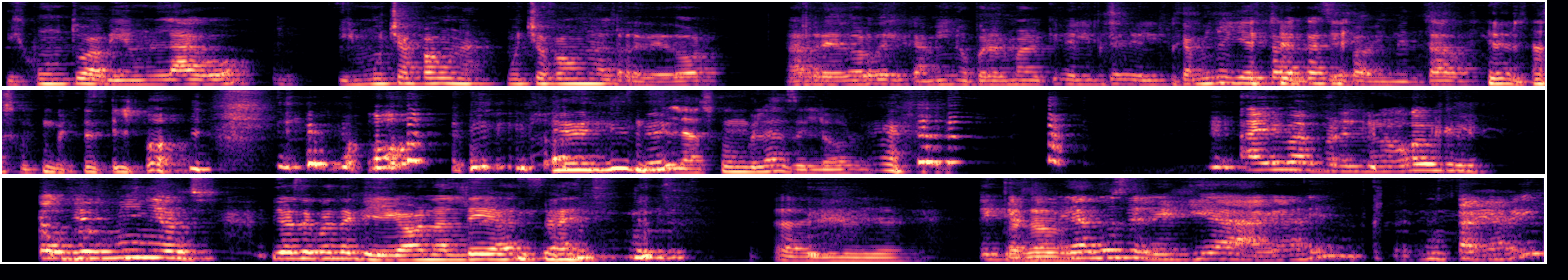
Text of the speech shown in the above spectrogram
y junto había un lago y mucha fauna, mucha fauna alrededor, alrededor del camino, pero el, mar- el- el camino ya estaba casi pavimentado. Eran las junglas del LOL. ¿Qué dijiste? Las junglas del LOL. Ahí va por el güey. Con sus minions. Ya se cuenta que llegaban aldeas. Ay, no, ya. De casualidad no se elegía a Garen. ¿Te gusta Garen?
